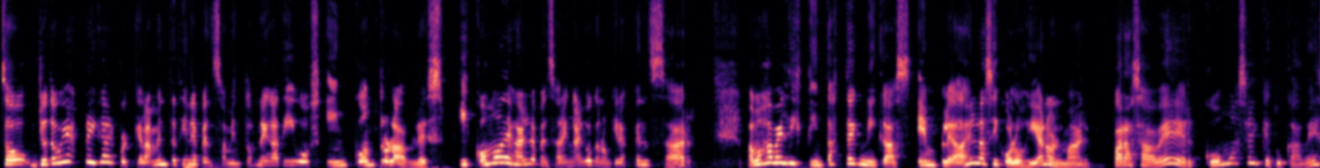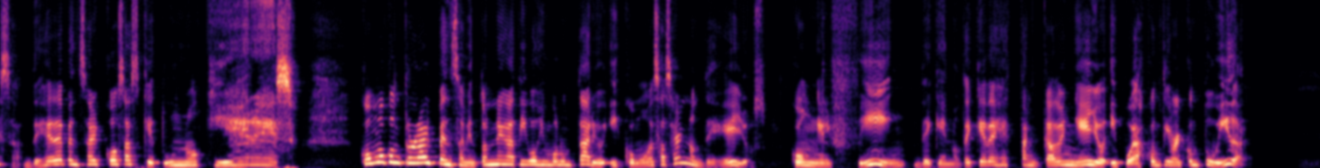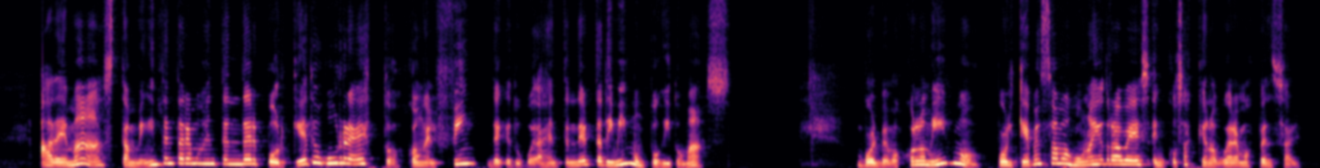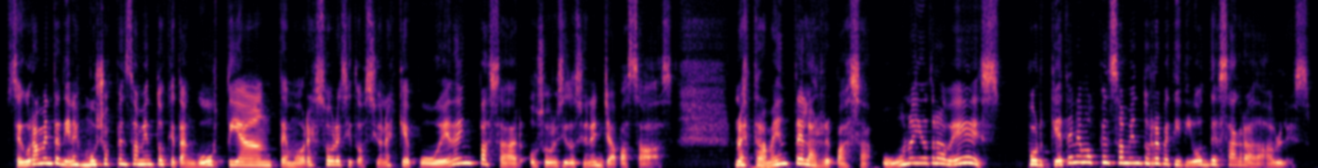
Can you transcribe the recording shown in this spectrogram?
So, yo te voy a explicar por qué la mente tiene pensamientos negativos incontrolables y cómo dejar de pensar en algo que no quieres pensar. Vamos a ver distintas técnicas empleadas en la psicología normal, para saber cómo hacer que tu cabeza deje de pensar cosas que tú no quieres. Cómo controlar pensamientos negativos involuntarios y cómo deshacernos de ellos, con el fin de que no te quedes estancado en ellos y puedas continuar con tu vida. Además, también intentaremos entender por qué te ocurre esto, con el fin de que tú puedas entenderte a ti mismo un poquito más. Volvemos con lo mismo. ¿Por qué pensamos una y otra vez en cosas que no queremos pensar? Seguramente tienes muchos pensamientos que te angustian, temores sobre situaciones que pueden pasar o sobre situaciones ya pasadas. Nuestra mente las repasa una y otra vez. ¿Por qué tenemos pensamientos repetitivos desagradables?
